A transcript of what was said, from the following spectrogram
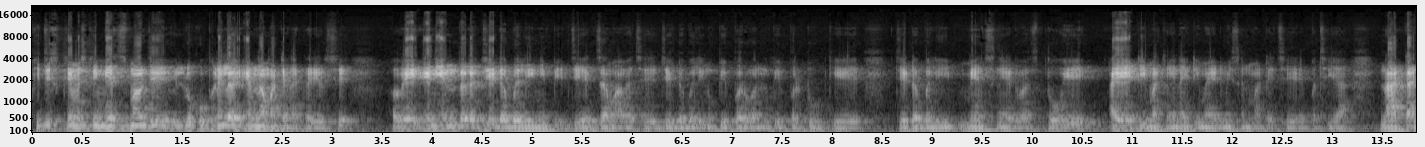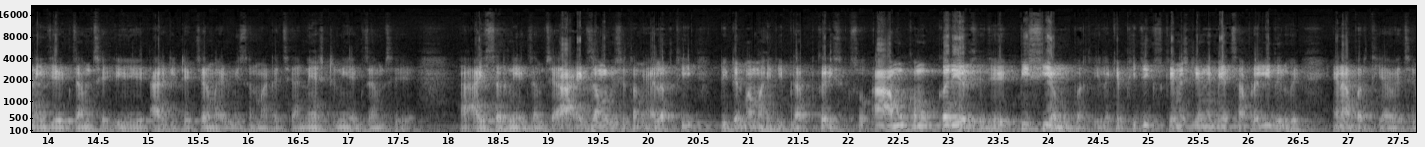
ફિઝિક્સ, કેમેસ્ટ્રી, મેથ્સમાં જે લોકો ભણેલા હોય, એમના માટેના કરિયર છે. હવે એની અંદર જે ડબલ ઈની જે એક્ઝામ આવે છે, જે ડબલ ઈનું પેપર વન પેપર ટુ કે જે ડબલ ઈ મેન્સને એડવાન્સ તો એ આઈઆઈટીમાં કે એનઆઈટીમાં એડમિશન માટે છે. પછી આ નાટાની જે એક્ઝામ છે એ આર્કિટેક્ચરમાં એડમિશન માટે છે. આ નેસ્ટની એક્ઝામ છે, આ આઈસરની એક્ઝામ છે. આ એક્ઝામો વિશે તમે અલગથી ડિટેલમાં માહિતી પ્રાપ્ત કરી શકશો. આ અમુક અમુક કરિયર છે જે પીસીએમ ઉપરથી, એટલે કે ફિઝિક્સ કેમેસ્ટ્રી અને મેથ્સ આપણે લીધેલું હોય, એના પરથી આવે છે.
